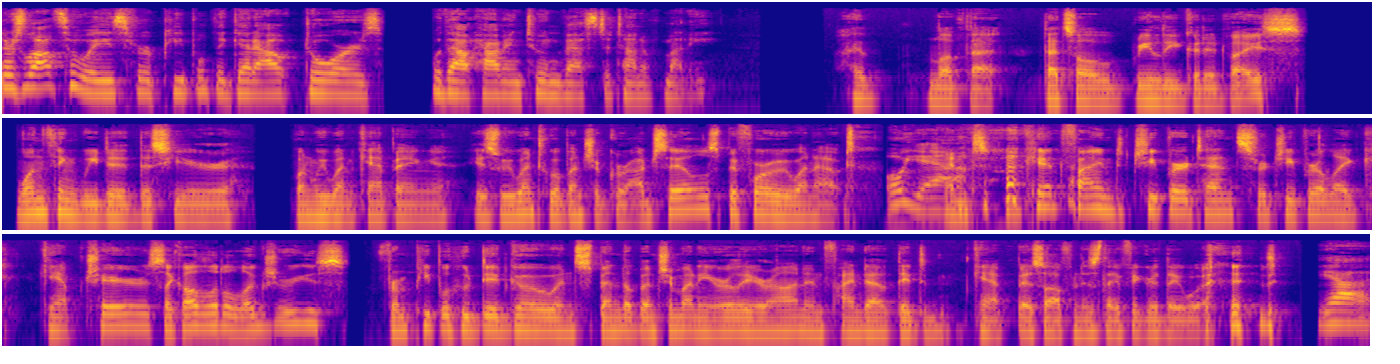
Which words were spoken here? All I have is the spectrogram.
there's lots of ways for people to get outdoors without having to invest a ton of money. I love that. That's all really good advice. One thing we did this year when we went camping is we went to a bunch of garage sales before we went out. Oh yeah. and you can't find cheaper tents or cheaper like camp chairs, like all the little luxuries from people who did go and spend a bunch of money earlier on and find out they didn't camp as often as they figured they would. yeah.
